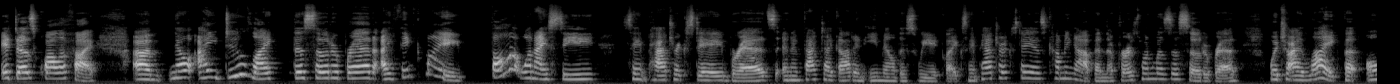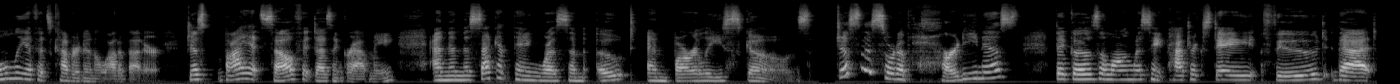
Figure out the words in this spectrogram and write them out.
it does qualify. Um, no, I do like the soda bread. I think my thought when I see St. Patrick's Day breads, and in fact, I got an email this week like St. Patrick's Day is coming up, and the first one was a soda bread, which I like, but only if it's covered in a lot of butter. Just by itself, it doesn't grab me. And then the second thing was some oat and barley scones just this sort of heartiness that goes along with St. Patrick's Day food that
